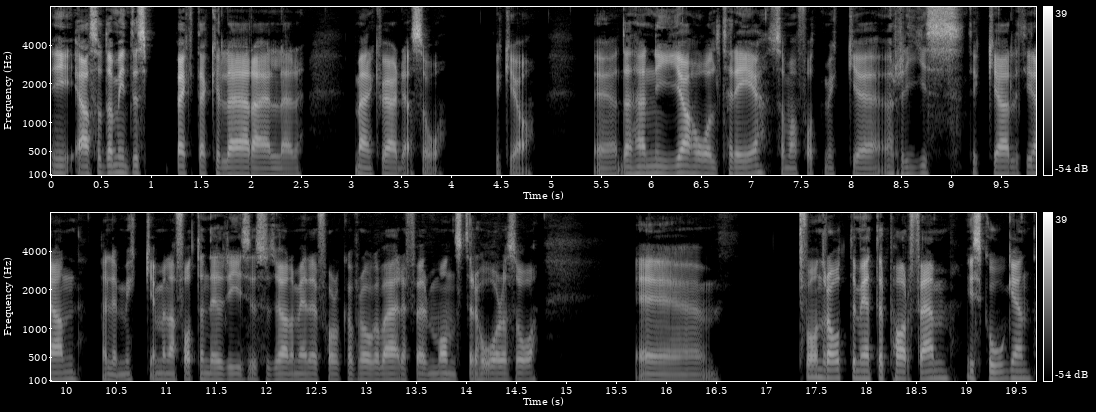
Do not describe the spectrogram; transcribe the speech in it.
i, alltså de är inte spektakulära eller märkvärdiga så, tycker jag. Eh, den här nya hål 3 som har fått mycket ris, tycker jag lite grann. Eller mycket, men har fått en del ris i sociala medier. Folk har frågat vad är det för monsterhål och så. Eh, 280 meter par 5 i skogen.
